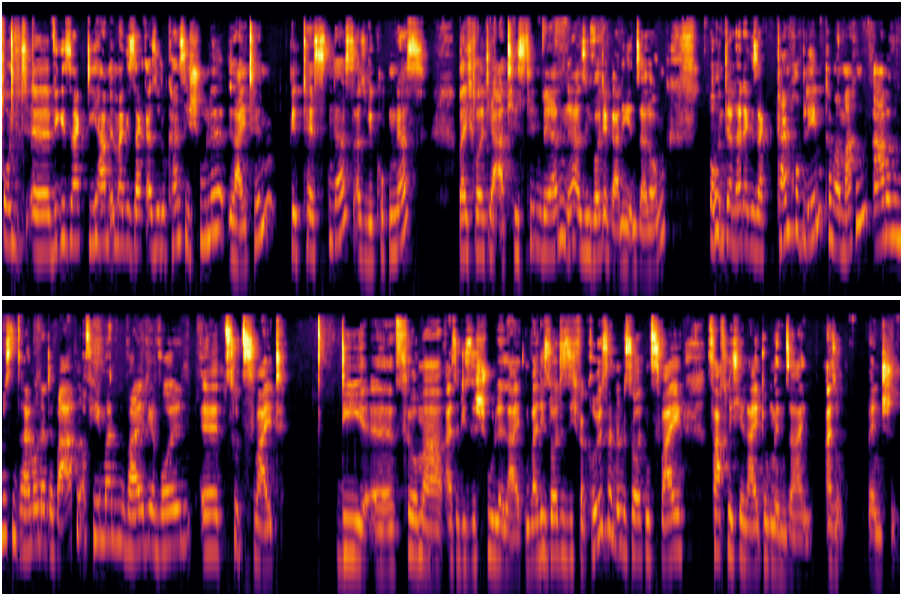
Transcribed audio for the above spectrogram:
Und äh, wie gesagt, die haben immer gesagt, also du kannst die Schule leiten, wir testen das, also wir gucken das, weil ich wollte ja Artistin werden, ne? also ich wollte ja gar nicht in den Salon. Und dann hat er gesagt, kein Problem, können wir machen, aber wir müssen drei Monate warten auf jemanden, weil wir wollen äh, zu zweit die äh, Firma, also diese Schule leiten, weil die sollte sich vergrößern und es sollten zwei fachliche Leitungen sein, also Menschen.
